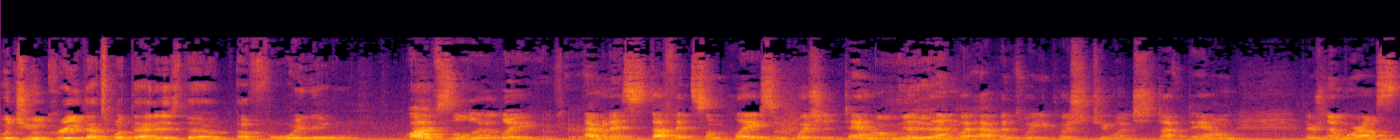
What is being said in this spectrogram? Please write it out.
would you agree that's what that is though? Avoiding. Well, it? absolutely. Okay. I'm going to stuff it someplace and push it down. But Yeah. then what happens when you push too much stuff down? There's nowhere else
